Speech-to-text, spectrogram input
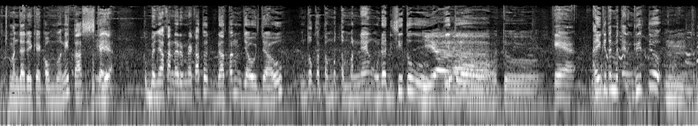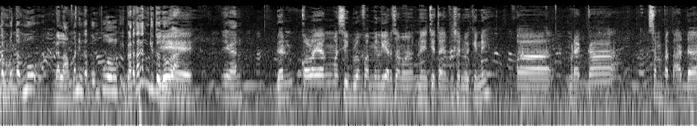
cuma jadi kayak komunitas Iya. kayak kebanyakan dari mereka tuh datang jauh-jauh untuk ketemu temennya yang udah di situ Iya, gitu. betul. Kayak ayo kita meet and greet yuk. Hmm. Ketemu-temu udah lama nih nggak kumpul. Ibaratnya kan gitu Iya. doang. Iya kan? Dan kalau yang masih belum familiar sama nih Citayam Fashion Week ini, eh, mereka sempat ada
